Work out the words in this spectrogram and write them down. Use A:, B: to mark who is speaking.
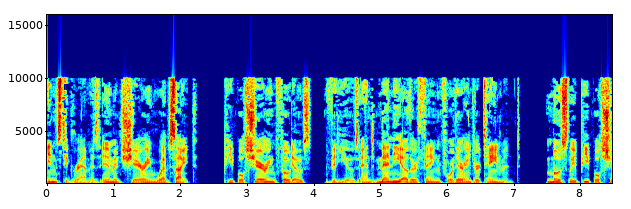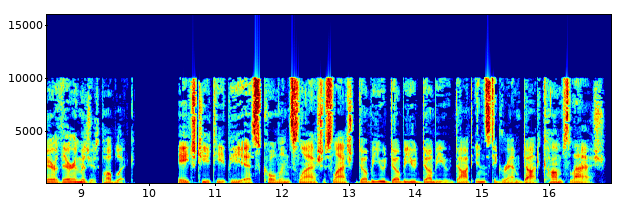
A: Instagram is image sharing website. People sharing photos, videos and many other thing for their entertainment. Mostly people share their images public. https colon slash slash www.instagram.com slash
